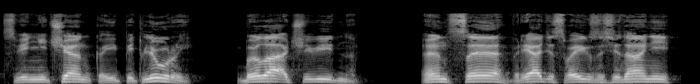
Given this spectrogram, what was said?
с Винниченко и Петлюрой, была очевидна. НЦ в ряде своих заседаний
